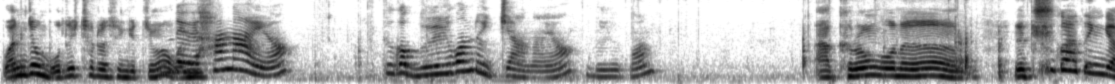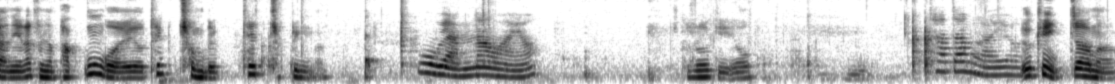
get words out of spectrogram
완전 모드처럼 생겼지만 근데 왜 완... 하나예요? 그거 물건도 있지 않아요? 물건? 아 그런 거는 이제 추가된 게 아니라 그냥 바꾼 거예요. 맥 텍처팩만. 그거 왜 안 나와요? 그러게요. 찾아봐요. 이렇게 있잖아.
